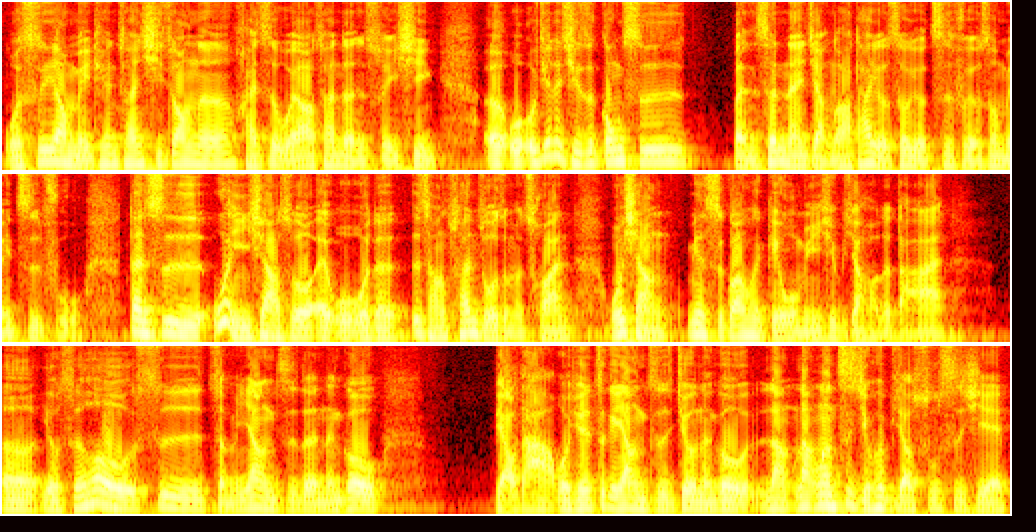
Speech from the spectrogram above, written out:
我是要每天穿西装呢，还是我要穿得很随性？呃，我我觉得其实公司本身来讲的话，他有时候有制服，有时候没制服。但是问一下说，诶，我我的日常穿着怎么穿？我想面试官会给我们一些比较好的答案。呃，有时候是怎么样子的，能够。表达，我觉得这个样子就能够让让让自己会比较舒适些。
